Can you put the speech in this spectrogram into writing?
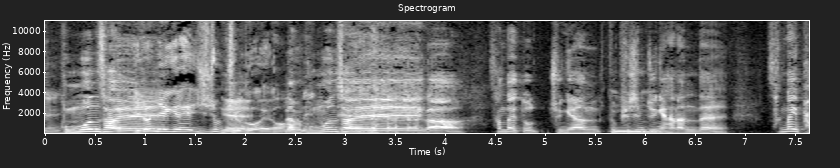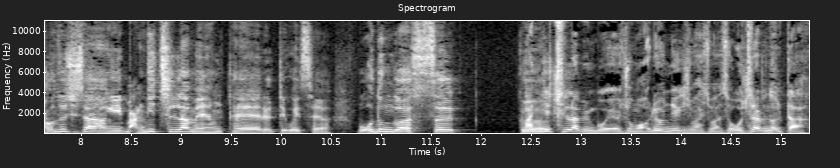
네. 공무원 사회 이런 얘기를 해야지 좀 즐거워요. 그다음에 네. 공무원 사회가 상당히 또 중요한 그 표심 중에 하나인데 상당히 박원순 시장이 만기 칠남의 형태를 띠고 있어요. 모든 것을 그- 만지칠랍이 뭐예요? 좀 어려운 얘기 좀 하지 마세요. 오지랖이 넓다.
